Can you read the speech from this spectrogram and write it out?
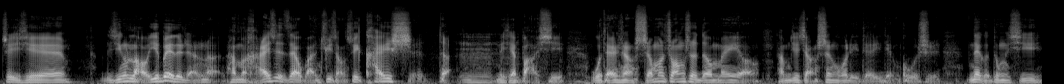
这些已经老一辈的人了，他们还是在玩剧场最开始的那些把戏，舞台上什么装饰都没有，他们就讲生活里的一点故事，那个东西。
